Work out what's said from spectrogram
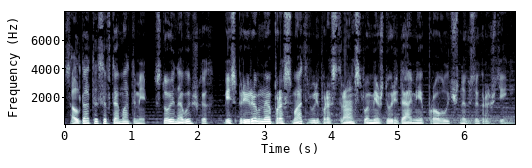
Солдаты с автоматами, стоя на вышках, беспрерывно просматривали пространство между рядами проволочных заграждений.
